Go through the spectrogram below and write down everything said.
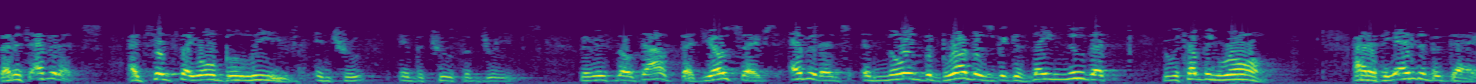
then it's evidence. And since they all believed in truth, in the truth of dreams, there is no doubt that Yosef's evidence annoyed the brothers because they knew that there was something wrong. And at the end of the day,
